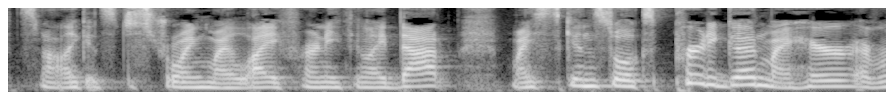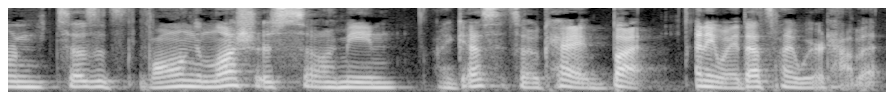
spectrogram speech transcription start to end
it's not like it's destroying my life or anything like that. My skin still looks pretty good. My hair, everyone says it's long and luscious, so I mean, I guess it's okay. But anyway, that's my weird habit.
